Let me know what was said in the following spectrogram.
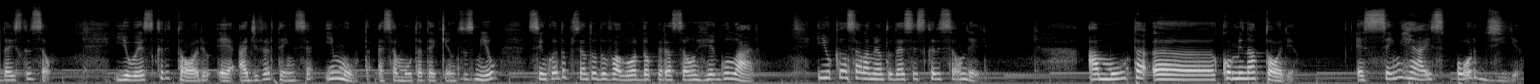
da inscrição. E o escritório é advertência e multa. Essa multa até 500 mil, 50% do valor da operação irregular e o cancelamento dessa inscrição dele. A multa uh, combinatória é 100 reais por dia.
